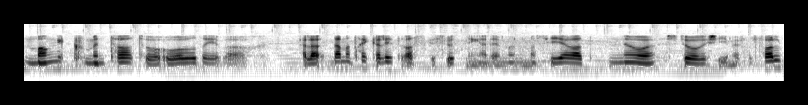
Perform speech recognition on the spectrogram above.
mange kommentatorer overdriver, eller der man trekker litt raske slutninger, det er når man sier at nå står regimet for fall.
